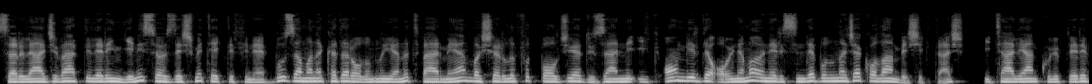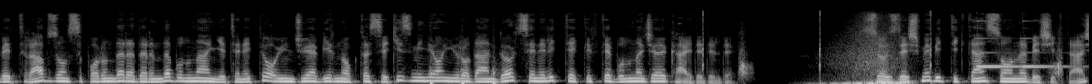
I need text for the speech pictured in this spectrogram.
Sarı lacivertlilerin yeni sözleşme teklifine bu zamana kadar olumlu yanıt vermeyen başarılı futbolcuya düzenli ilk 11'de oynama önerisinde bulunacak olan Beşiktaş, İtalyan kulüpleri ve Trabzonspor'un da radarında bulunan yetenekli oyuncuya 1.8 milyon eurodan 4 senelik teklifte bulunacağı kaydedildi. Sözleşme bittikten sonra Beşiktaş,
